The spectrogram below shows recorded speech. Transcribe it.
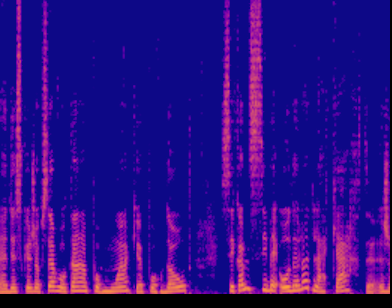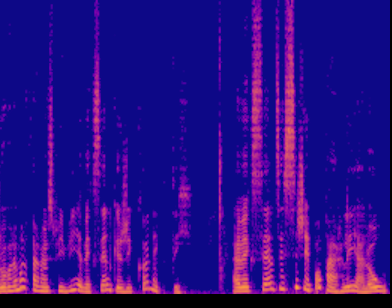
euh, de ce que j'observe autant pour moi que pour d'autres, c'est comme si, ben, au-delà de la carte, je vais vraiment faire un suivi avec celle que j'ai connectée avec celle, tu sais, si j'ai pas parlé à l'autre,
